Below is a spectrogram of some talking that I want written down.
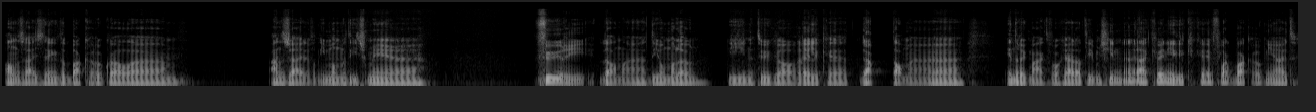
anderzijds denk ik dat Bakker ook wel ehm, aan de zijde van iemand met iets meer eh, furie dan eh Dion Malone. Die natuurlijk wel redelijk eh Ja. tamme eh, indruk maakte vorig jaar. Dat hij misschien, eh, ja, ik weet niet, ik, ik eh, vlak Bakker ook niet uit.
